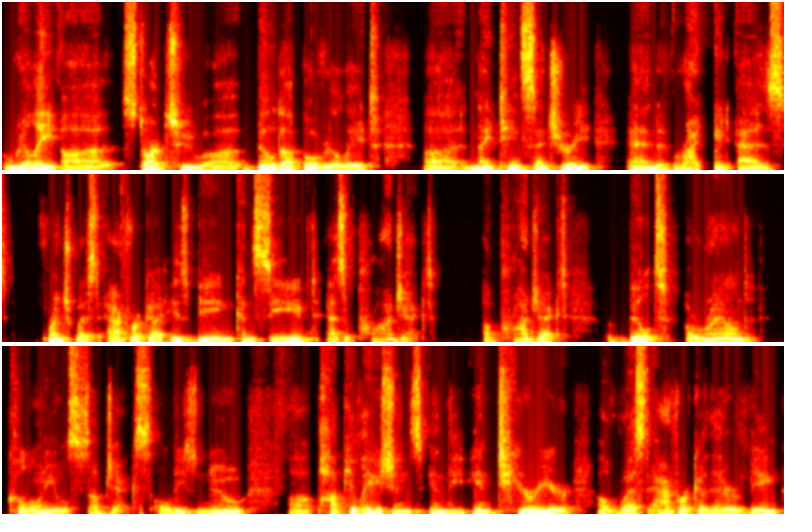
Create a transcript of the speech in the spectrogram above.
really start to build up over the late uh, 19th century. And right as French West Africa is being conceived as a project, a project built around colonial subjects, all these new uh, populations in the interior of West Africa that are being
